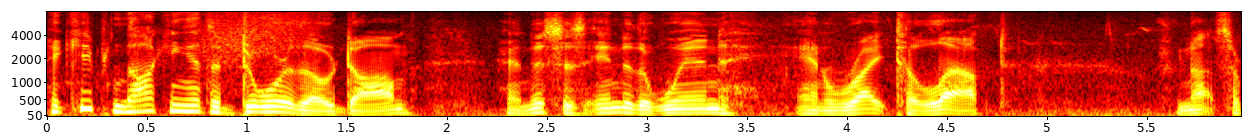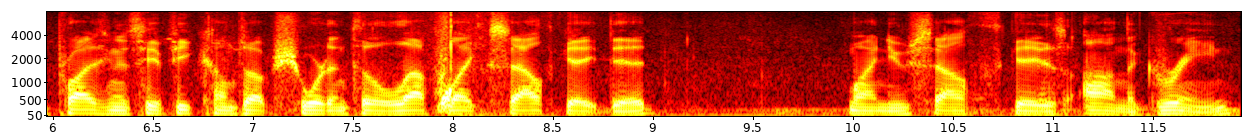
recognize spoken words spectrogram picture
He keeps knocking at the door though, Dom. And this is into the wind and right to left. So not surprising to see if he comes up short and to the left like Southgate did. Mind you, Southgate is on the green.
